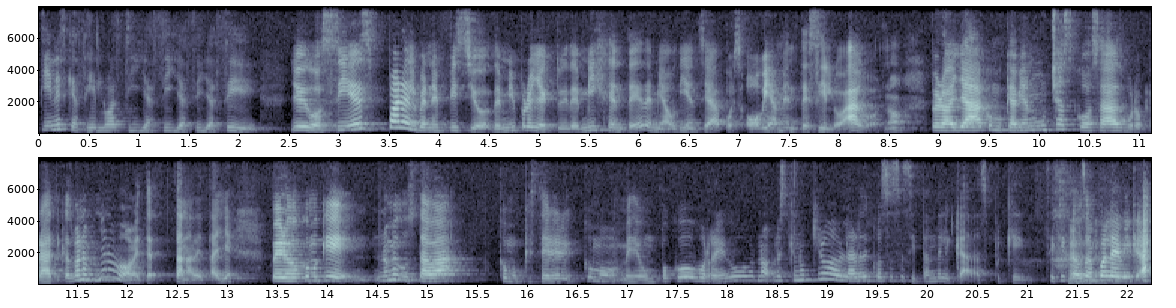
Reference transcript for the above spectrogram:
tienes que hacerlo así, así, así, así. Yo digo, si es para el beneficio de mi proyecto y de mi gente, de mi audiencia, pues obviamente sí lo hago, ¿no? Pero allá como que habían muchas cosas burocráticas, bueno, yo no me voy a meter tan a detalle, pero como que no me gustaba como que ser como medio un poco borrego. No, es que no quiero hablar de cosas así tan delicadas porque sé que causan polémica.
